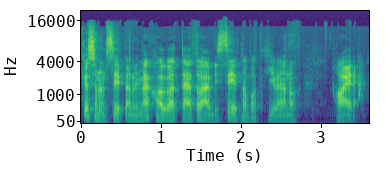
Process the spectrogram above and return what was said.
Köszönöm szépen, hogy meghallgattál, további szép napot kívánok, hajrá!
